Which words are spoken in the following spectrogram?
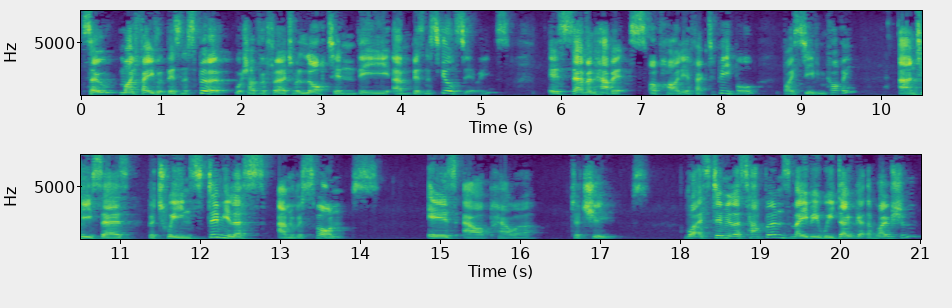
So my favorite business book, which I've referred to a lot in the um, business skills series, is Seven Habits of Highly Effective People by Stephen Covey. And he says, between stimulus and response is our power to choose. Right, a stimulus happens, maybe we don't get the promotion.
